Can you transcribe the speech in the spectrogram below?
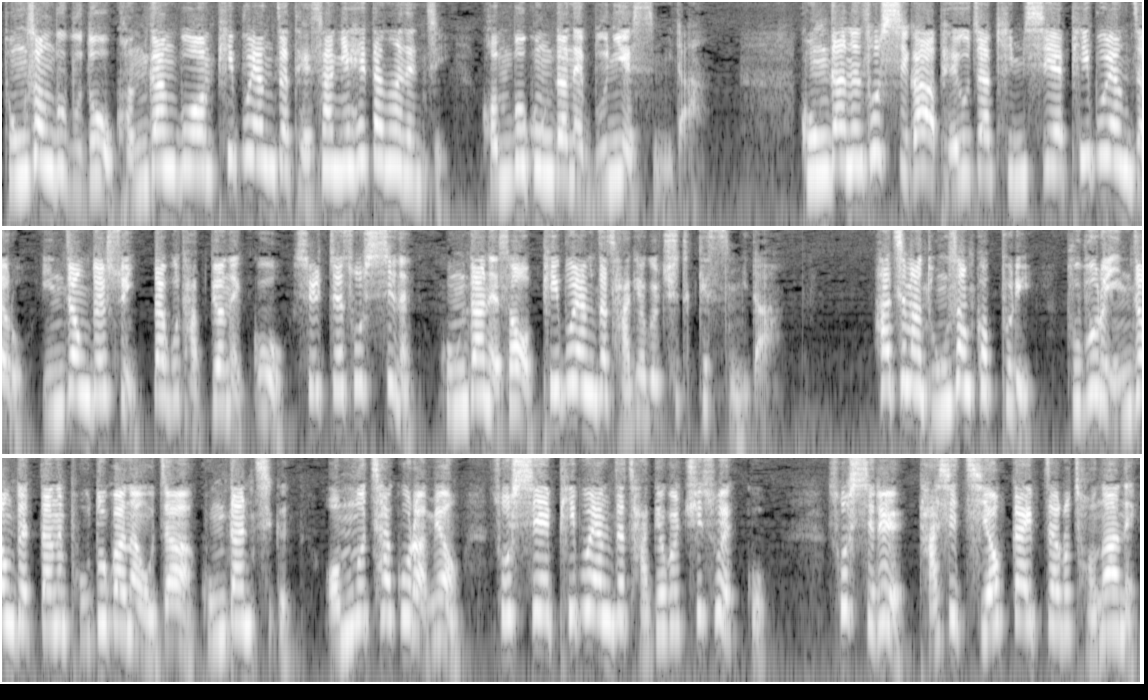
동성 부부도 건강보험 피부양자 대상에 해당하는지 건보공단에 문의했습니다. 공단은 소 씨가 배우자 김 씨의 피부양자로 인정될 수 있다고 답변했고 실제 소 씨는 공단에서 피부양자 자격을 취득했습니다. 하지만 동성 커플이 부부로 인정됐다는 보도가 나오자 공단 측은 업무 착오라며 소 씨의 피부양자 자격을 취소했고 소 씨를 다시 지역가입자로 전환해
